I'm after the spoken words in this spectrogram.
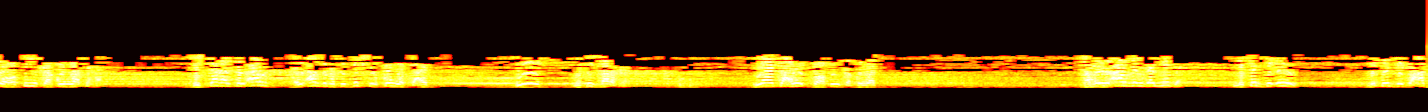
تعطيك قوتها؟ تشتغل في الأرض الأرض ما تديكش القوة بتاعتها. ليه؟ مفيش بركة. لا تعود تعطيك قوتها. طب الأرض الجيدة بتدي إيه؟ بتدي ساعات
